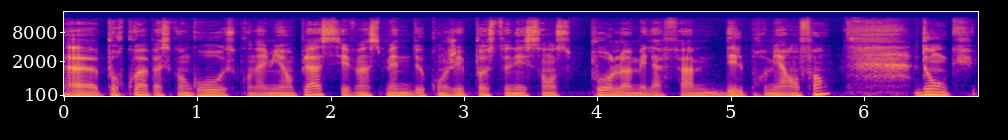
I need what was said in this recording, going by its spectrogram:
Euh, pourquoi? Parce qu'en gros, ce qu'on a mis en place, c'est 20 semaines de congé post-naissance pour l'homme et la femme dès le premier enfant. Donc,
